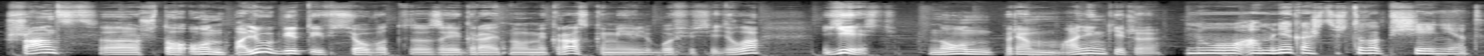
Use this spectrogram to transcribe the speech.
шанс, э, что он полюбит и все вот заиграет новыми красками, и любовь и все дела, есть. Но он прям маленький же. Ну, а мне кажется, что вообще нет.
